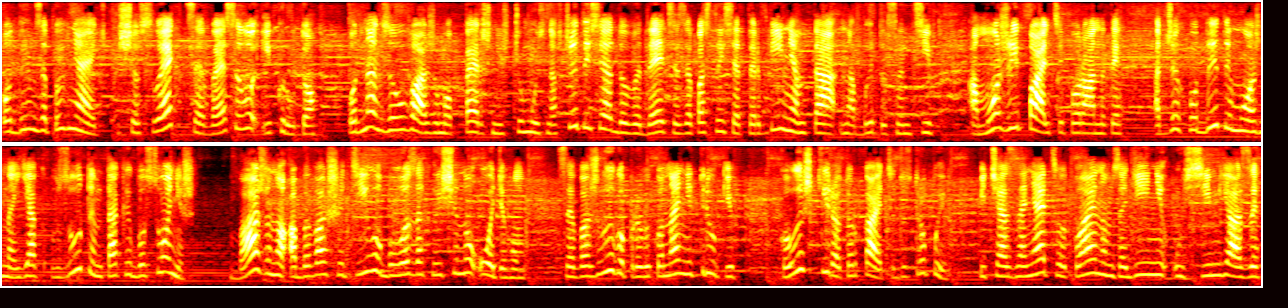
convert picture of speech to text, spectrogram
один запевняють, що слек це весело і круто. Однак зауважимо, перш ніж чомусь навчитися, доведеться запастися терпінням та набити синців, а може і пальці поранити. Адже ходити можна як взутим, так і босоніж. Бажано, аби ваше тіло було захищено одягом. Це важливо при виконанні трюків. Коли шкіра торкається до стропи, під час занять слеклайном задіяні усі м'язи,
